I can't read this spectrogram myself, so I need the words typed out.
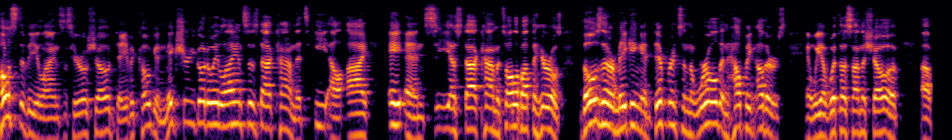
host of the Eliances Hero Show, David Kogan. Make sure you go to eliances.com. That's E L I A N C E S.com. It's all about the heroes, those that are making a difference in the world and helping others. And we have with us on the show of uh,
